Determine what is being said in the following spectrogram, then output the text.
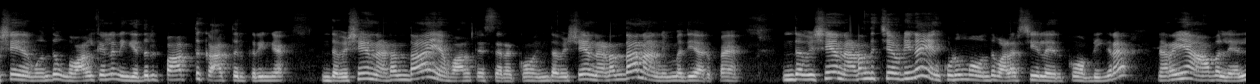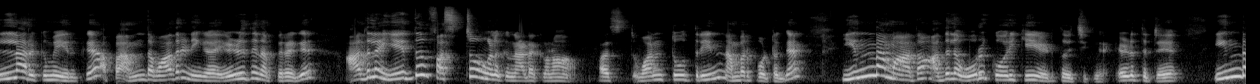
விஷயம் வந்து உங்கள் வாழ்க்கையில் நீங்கள் எதிர்பார்த்து காத்திருக்கிறீங்க. இந்த விஷயம் நடந்தால் என் வாழ்க்கை சிறக்கும். இந்த விஷயம் நடந்தால் நான் நிம்மதியாக இருப்பேன். இந்த விஷயம் நடந்துச்சு அப்படின்னா என் குடும்பம் வந்து வளர்ச்சியில் இருக்கும் அப்படிங்கிற நிறைய ஆவல் எல்லாருக்குமே இருக்குது அப்போ அந்த மாதிரி நீங்கள் எழுதின பிறகு அதில் எது ஃபஸ்ட்டு உங்களுக்கு நடக்கணும்? ஃபஸ்ட் ஒன் டூ த்ரீன்னு நம்பர் போட்டுங்க. இந்த மாதம் அதில் ஒரு கோரிக்கையை எடுத்து வச்சுக்கங்க. எடுத்துட்டு இந்த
